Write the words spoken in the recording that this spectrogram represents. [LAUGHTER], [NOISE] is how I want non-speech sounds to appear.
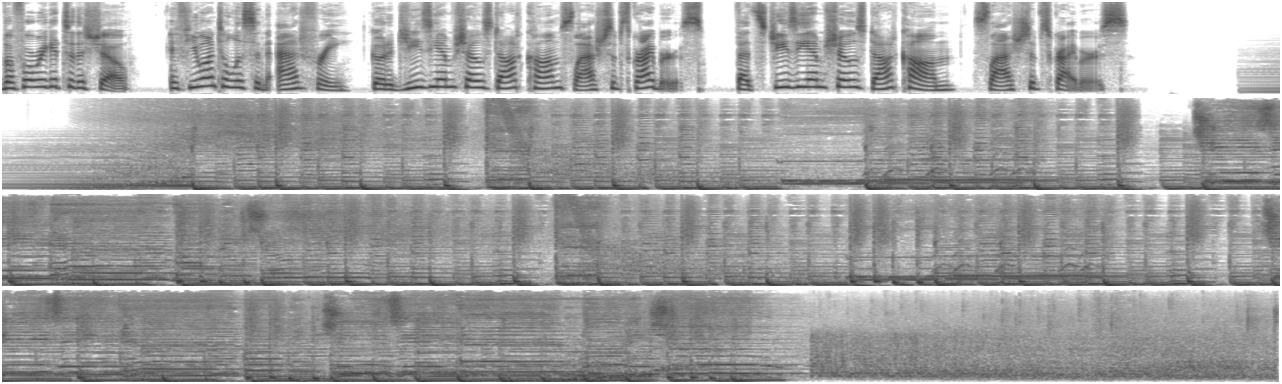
Before we get to the show, if you want to listen ad-free, go to gzmshows.com slash subscribers. That's gzmshows.com slash subscribers.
